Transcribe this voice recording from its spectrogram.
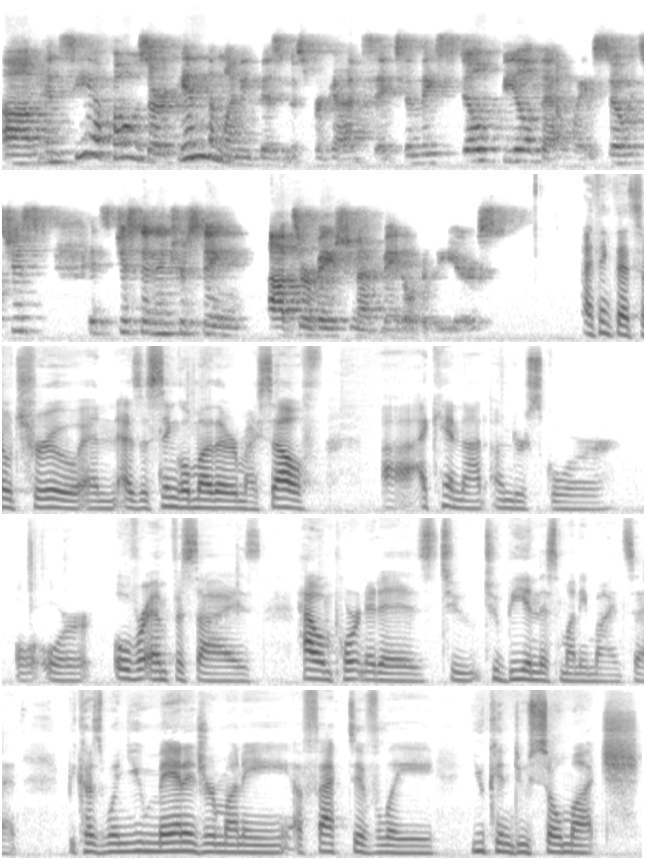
um, and cfos are in the money business for god's sakes and they still feel that way so it's just it's just an interesting observation I've made over the years. I think that's so true. And as a single mother myself, uh, I cannot underscore or, or overemphasize how important it is to to be in this money mindset because when you manage your money effectively, you can do so much.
